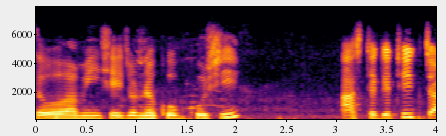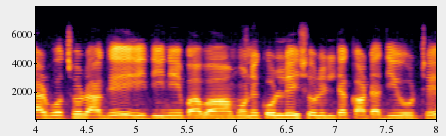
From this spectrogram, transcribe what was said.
তো আমি সেই জন্য খুব খুশি। আজ থেকে ঠিক চার বছর আগে এই দিনে বাবা মনে করলেই শরীরটা কাটা দিয়ে ওঠে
